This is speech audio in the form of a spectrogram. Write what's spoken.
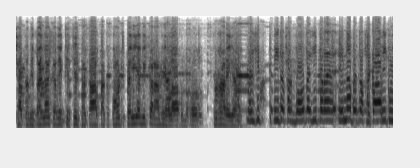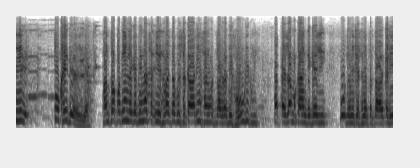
ਛੱਤ ਦੇ ਪਹਿਲਾਂ ਕਦੇ ਕਿਸੇ ਸਰਕਾਰ ਤੱਕ ਪਹੁੰਚ ਕਰੀ ਆ ਵੀ ਘਰਾਂ ਦੇ ਹਾਲਾਤ ਸੁਧਾਰੇ ਜਾਣ। ਬਈ ਜੀ ਕਈ ਤਾਂ ਸਰ ਬਹੁਤ ਹੈ ਜੀ ਪਰ ਇਹਨਾਂ ਵਿੱਚ ਤਾਂ ਸਰਕਾਰ ਹੀ ਕੋਈ ਧੋਖਾ ਹੀ ਦੇ ਰਹੀ ਆ। ਸਾਨੂੰ ਤਾਂ ਪਤਾ ਹੀ ਨਹੀਂ ਲੱਗਿਆ ਵੀ ਨਾ ਇਸ ਵਾਰ ਤਾਂ ਕੋਈ ਸਰਕਾਰ ਹੀ ਸਾਨੂੰ ਲੱਗਦਾ ਵੀ ਹੋਊਗੀ ਕੋਈ। ਆ ਪਹਿਲਾ ਮਕਾਨ ਡਿੱਗਿਆ ਜੀ ਉਦੋਂ ਨਹੀਂ ਕਿਸੇ ਨੇ ਪੜਤਾਲ ਕਰੀ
